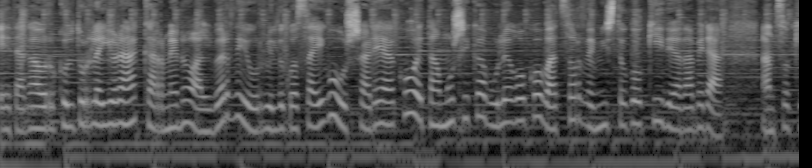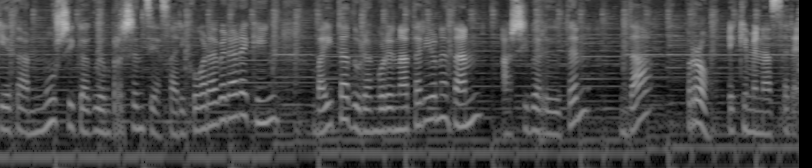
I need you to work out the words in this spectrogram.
Eta gaur kulturleiora Carmelo Alberdi hurbilduko zaigu sareako eta musika bulegoko batzorde mistoko kidea da bera. Antzokietan musika duen presentzia zariko gara berarekin, baita durangoren atari honetan hasi berri duten da pro ekimena zere.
